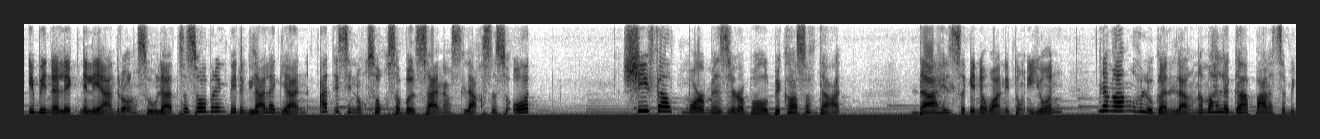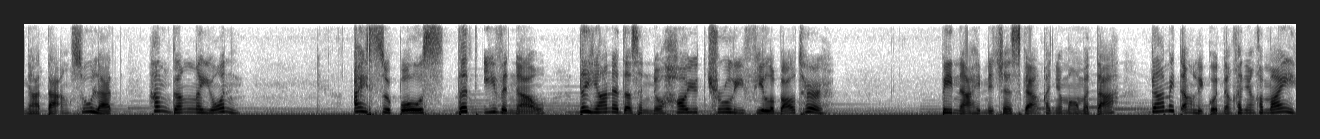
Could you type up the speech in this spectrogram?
Ibinalik ni Leandro ang sulat sa sobrang pinaglalagyan at isinuksok sa bulsa ng slacks na suot. She felt more miserable because of that. Dahil sa ginawa nitong iyon, nangangahulugan lang na mahalaga para sa binata ang sulat hanggang ngayon. I suppose that even now, Diana doesn't know how you truly feel about her. Pinahid ni Cheska ang kanyang mga mata gamit ang likod ng kanyang kamay.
